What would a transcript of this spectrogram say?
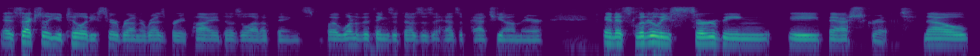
It's actually a utility server on a Raspberry Pi. It does a lot of things, but one of the things it does is it has Apache on there, and it's literally serving a bash script. Now,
